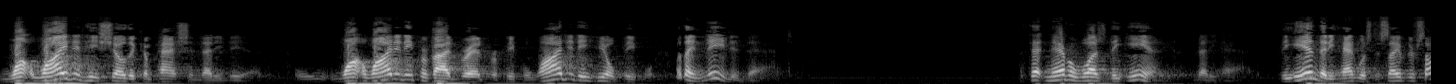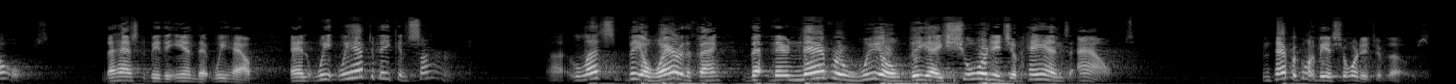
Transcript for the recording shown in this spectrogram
Why, did he show the compassion that he did? Why, why did he provide bread for people? Why did he heal people? Well, they needed that. But that never was the end that he had. The end that he had was to save their souls. That has to be the end that we have. And we, we have to be concerned. Uh, let's be aware of the fact that there never will be a shortage of hands out. Never going to be a shortage of those.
